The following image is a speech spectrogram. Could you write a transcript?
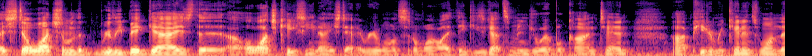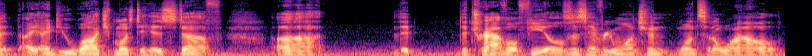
I- still watch some of the really big guys. The I'll watch Casey Neistat every once in a while. I think he's got some enjoyable content. Uh, Peter McKinnon's one that I, I do watch most of his stuff. Uh, the the travel feels is every once in once in a while.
